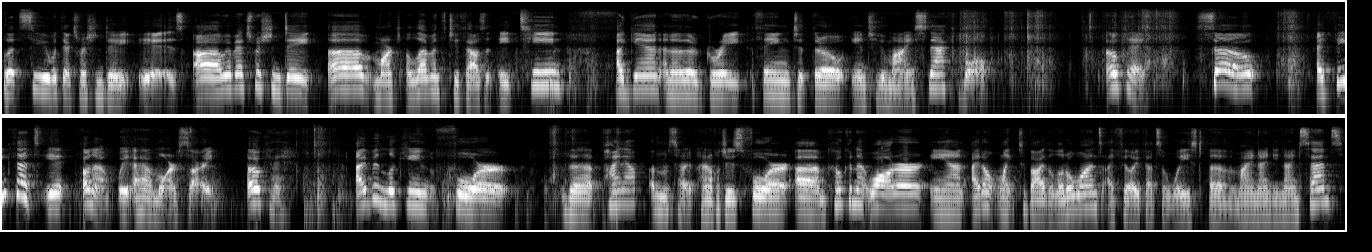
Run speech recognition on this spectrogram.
let's see what the expiration date is. Uh, we have expiration date of March 11th, 2018. Again, another great thing to throw into my snack bowl. Okay, so I think that's it. Oh no, wait, I have more, sorry. Okay, I've been looking for the pineapple, I'm sorry, pineapple juice for um, coconut water, and I don't like to buy the little ones. I feel like that's a waste of my 99 cents.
